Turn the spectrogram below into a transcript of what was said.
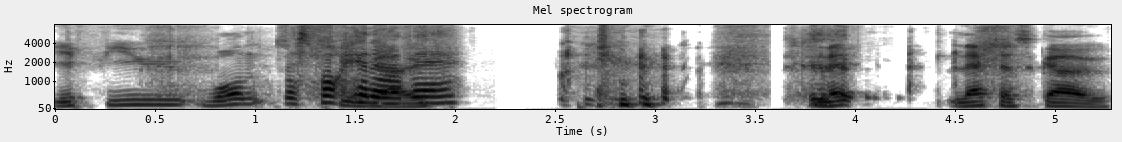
If you want Let's fucking have go- it. let, let us go.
